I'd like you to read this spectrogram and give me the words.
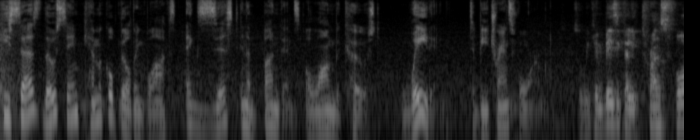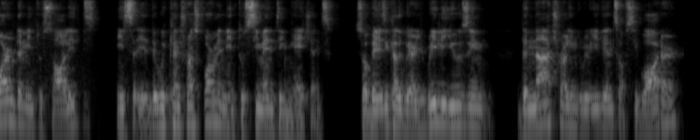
He says those same chemical building blocks exist in abundance along the coast, waiting to be transformed. So we can basically transform them into solids. We can transform them into cementing agents. So basically, we are really using the natural ingredients of seawater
